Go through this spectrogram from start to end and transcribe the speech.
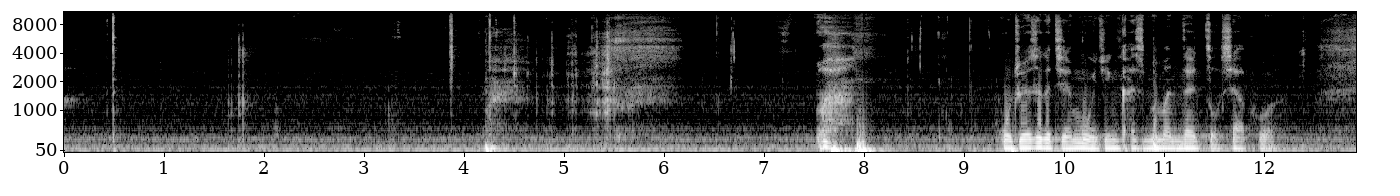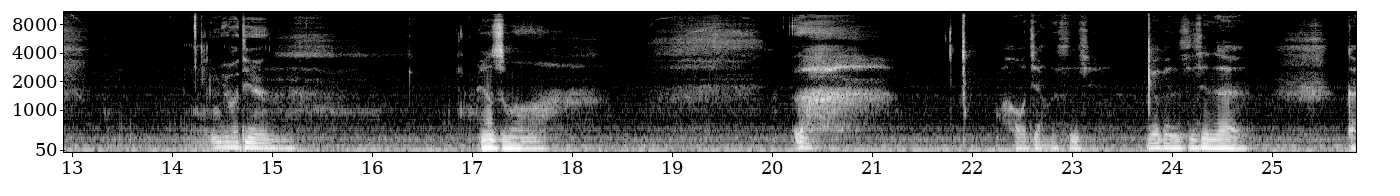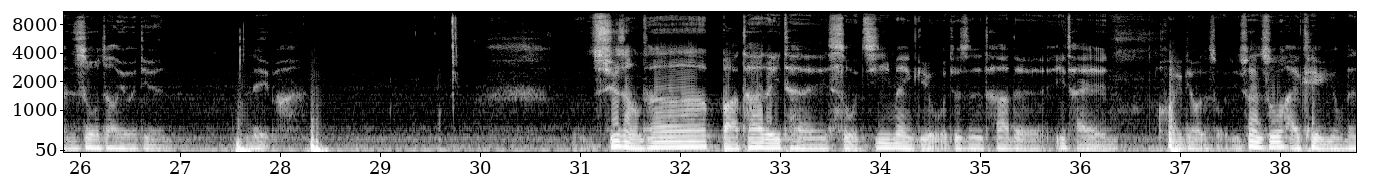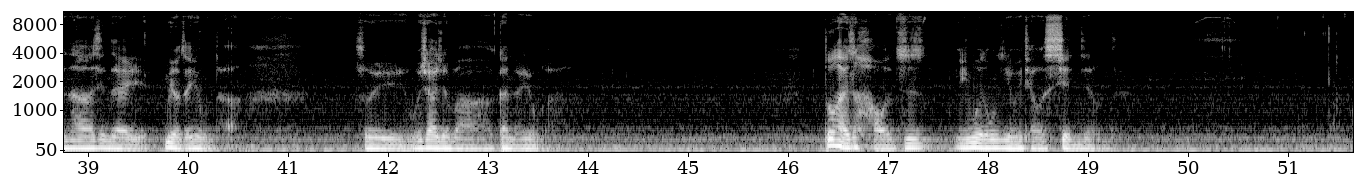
我觉得这个节目已经开始慢慢在走下坡了，有点没有什么啊好讲的事情，有可能是现在感受到有点累吧。学长他把他的一台手机卖给我，就是他的一台坏掉的手机。虽然说还可以用，但是他现在没有在用它，所以我现在就把它干来用了。都还是好的，就是萤幕中间有一条线这样子。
